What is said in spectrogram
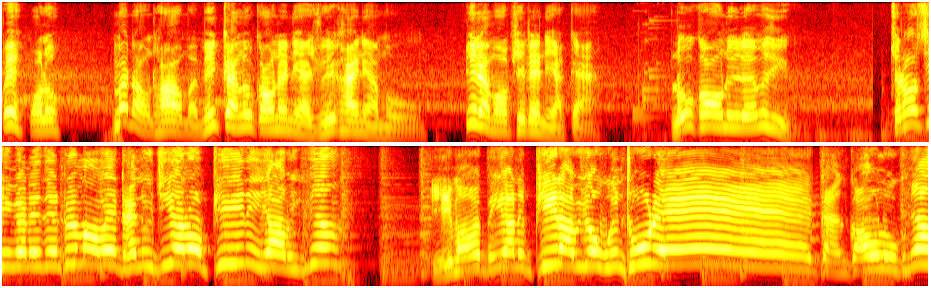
ပေးဘောလုံးမှတ်တောင်ထားအောင်မမင်းကန်လို့ကောင်းတဲ့နေရာရွေးခိုင်းနေရမဟုတ်ဘူးပြည့်တယ်မောဖြစ်တဲ့နေရာကန်လိုကောင်းနေတယ်မသိဘူးကျွန်တော်စင်ကန်နေတဲ့တွင်းမှာပဲဒိုင်လူကြီးကတော့ပြေးနေရပြီခင်ဗျာဒီမှာပဲဘေးကနေပြေးလာပြီးတော့ဝင်ထိုးတယ်ကန်ကောင်းလို့ခင်ဗျာ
